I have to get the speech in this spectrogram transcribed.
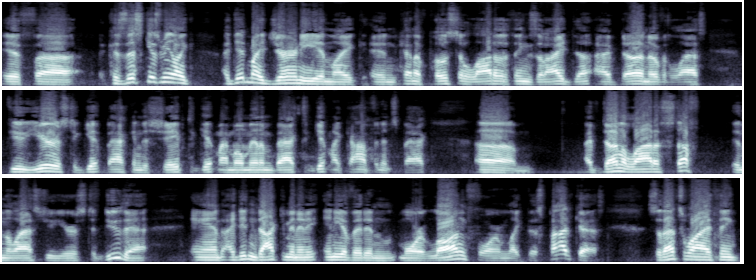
if because uh, this gives me like I did my journey and like and kind of posted a lot of the things that I do, I've done over the last few years to get back into shape, to get my momentum back, to get my confidence back. Um, I've done a lot of stuff in the last few years to do that, and I didn't document any, any of it in more long form like this podcast. So that's why I think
